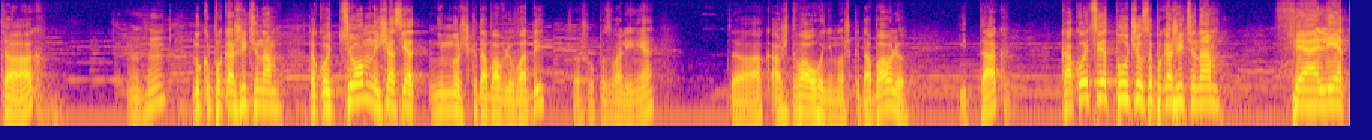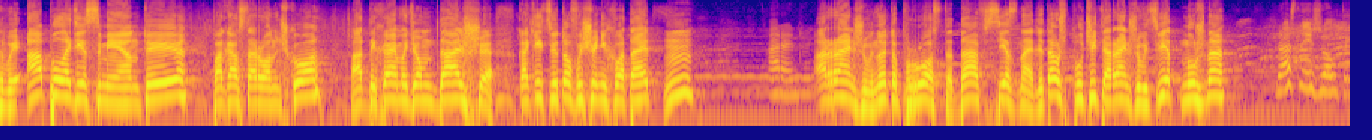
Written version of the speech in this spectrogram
Так. Угу. Ну-ка, покажите нам такой темный. Сейчас я немножечко добавлю воды, с вашего позволения. Так, аж 2 о немножко добавлю. Итак, какой цвет получился, покажите нам. Фиолетовый. Аплодисменты. Пока в стороночку. Отдыхаем, идем дальше. Каких цветов еще не хватает? М? Оранжевый. Оранжевый. Ну это просто, да, все знают. Для того, чтобы получить оранжевый цвет, нужно... Красный и желтый.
